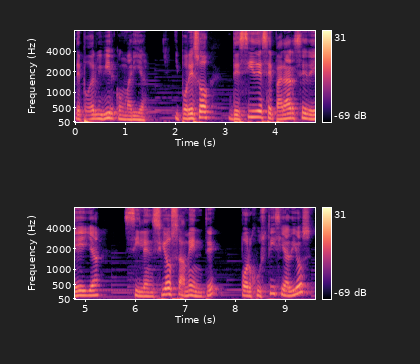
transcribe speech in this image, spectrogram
de poder vivir con María. Y por eso decide separarse de ella silenciosamente por justicia a Dios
